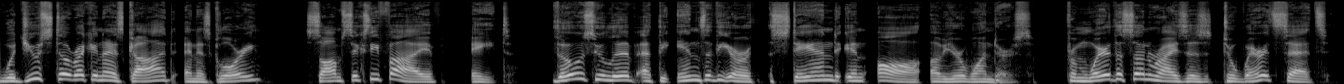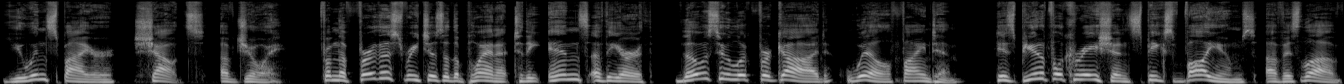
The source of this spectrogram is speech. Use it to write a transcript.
Would you still recognize God and His glory? Psalm 65 8. Those who live at the ends of the earth stand in awe of your wonders. From where the sun rises to where it sets, you inspire shouts of joy. From the furthest reaches of the planet to the ends of the earth, those who look for God will find him. His beautiful creation speaks volumes of his love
